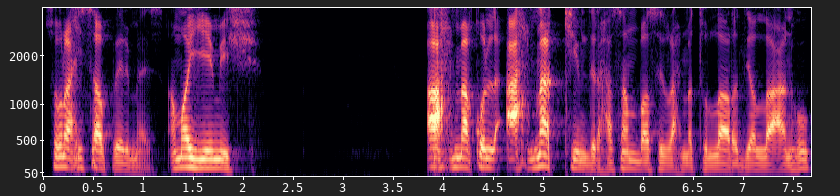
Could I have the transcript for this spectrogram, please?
Sonra hesap vermez. Ama yemiş. Ahmakul ahmak kimdir? Hasan Basri rahmetullah radıyallahu anhu.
